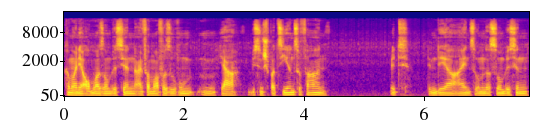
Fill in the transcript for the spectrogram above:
kann man ja auch mal so ein bisschen einfach mal versuchen, ja, ein bisschen spazieren zu fahren mit dem DA1, um das so ein bisschen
